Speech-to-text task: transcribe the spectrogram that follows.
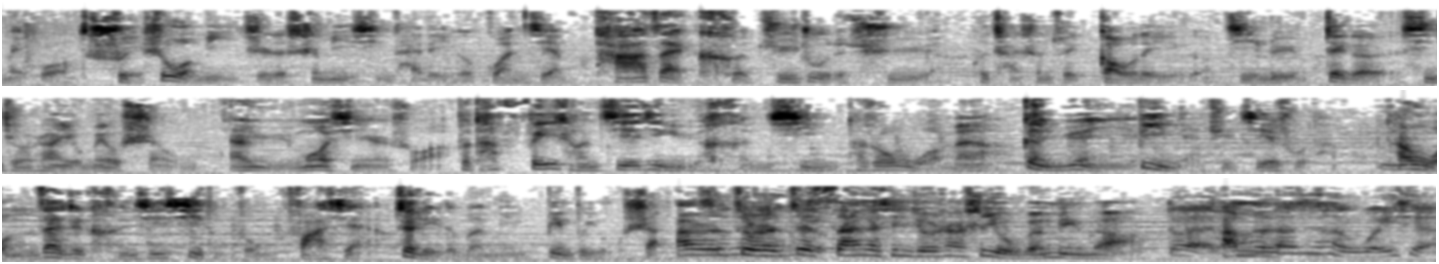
美国水是我们已知的生命形态的一个关键嘛，它在可居住的区域啊，会产生最高的一个几率。这个星球上有没有生物？然后雨墨星人说啊，说它非常接近于恒星，他说我们啊更愿意避免去接触它。他说：“我们在这个恒星系统中发现啊，这里的文明并不友善。他说，就是这三个星球上是有文明的，对，他们但是很危险，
